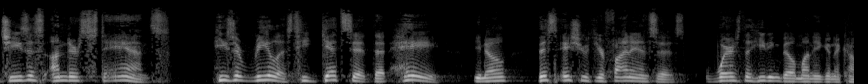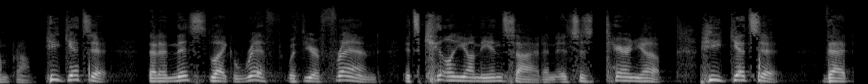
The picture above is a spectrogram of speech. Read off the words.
Jesus understands. He's a realist. He gets it that, hey, you know, this issue with your finances, where's the heating bill money going to come from? He gets it that in this like riff with your friend, it's killing you on the inside and it's just tearing you up. He gets it that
